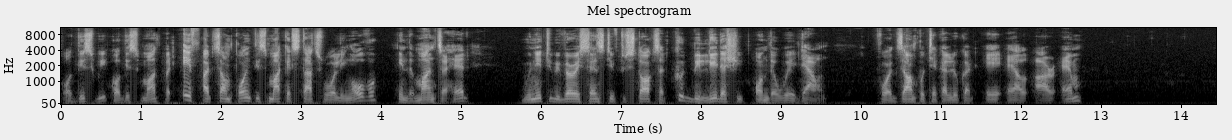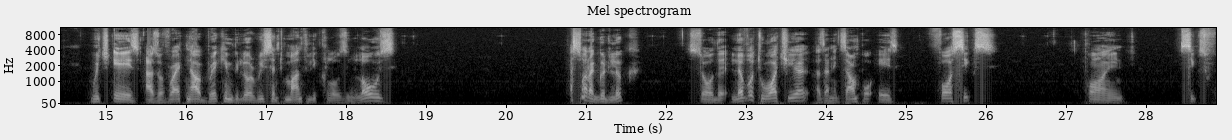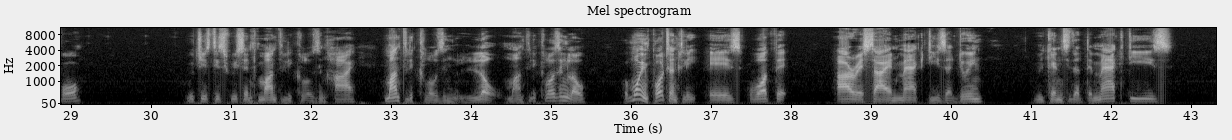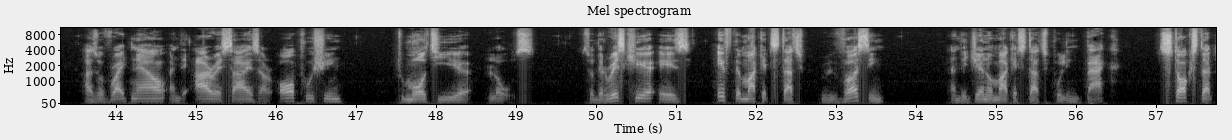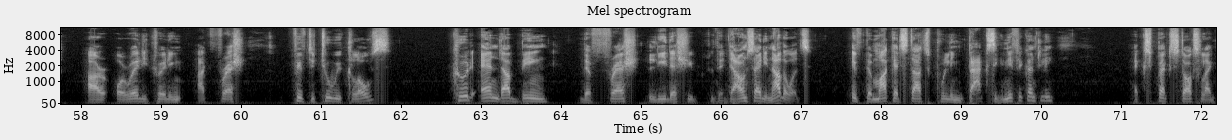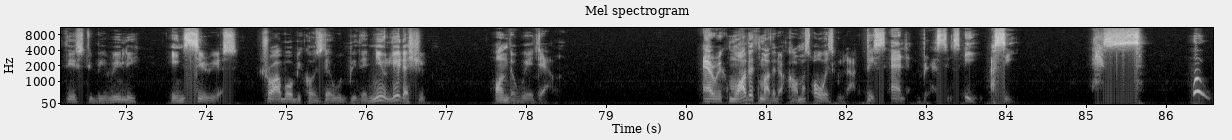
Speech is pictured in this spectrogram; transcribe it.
or this week or this month but if at some point this market starts rolling over in the months ahead we need to be very sensitive to stocks that could be leadership on the way down for example, take a look at ALRM, which is, as of right now, breaking below recent monthly closing lows. That's not a good look. So the level to watch here, as an example, is 46.64, which is this recent monthly closing high, monthly closing low, monthly closing low. But more importantly is what the RSI and MACDs are doing. We can see that the MACDs as of right now and the RSIs are all pushing to multi-year lows. So the risk here is if the market starts reversing and the general market starts pulling back, stocks that are already trading at fresh 52 week lows could end up being the fresh leadership to the downside. In other words, if the market starts pulling back significantly, expect stocks like this to be really in serious trouble because there would be the new leadership on the way down. Eric Muathe, Muathe.com. As always, good luck, peace, and blessings. E, I see. S. Woo!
